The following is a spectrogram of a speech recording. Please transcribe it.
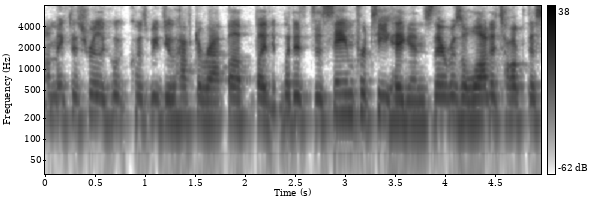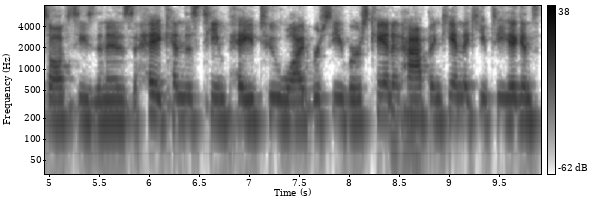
I'll make this really quick because we do have to wrap up, but but it's the same for Tee Higgins. There was a lot of talk this offseason is, hey, can this team pay two wide receivers? Can it mm-hmm. happen? Can they keep Tee Higgins?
